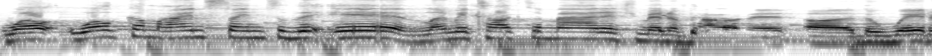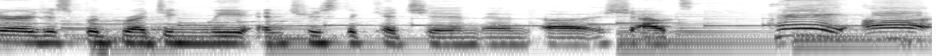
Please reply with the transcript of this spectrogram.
Well, welcome Einstein to the inn. Let me talk to management about it. Uh, the waiter just begrudgingly enters the kitchen and uh, shouts, "Hey, uh,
